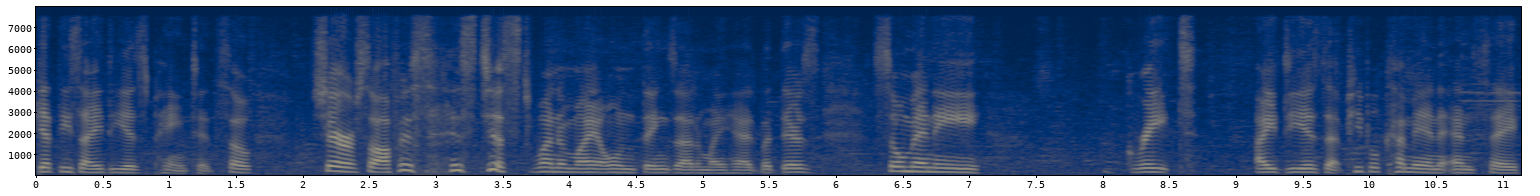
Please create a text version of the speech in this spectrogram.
get these ideas painted. So sheriff's office is just one of my own things out of my head, but there's so many great ideas that people come in and say,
